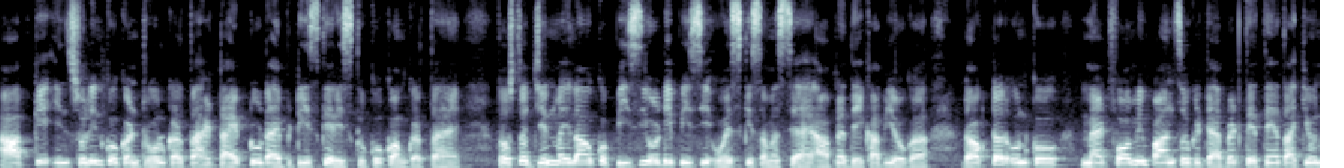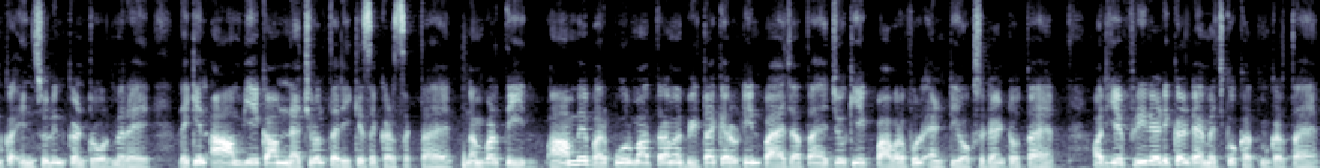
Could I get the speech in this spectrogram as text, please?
आपके इंसुलिन को कंट्रोल करता है टाइप टू डायबिटीज़ के रिस्क को कम करता है। दोस्तों, जिन महिलाओं को पीसीओडी पीसीओएस की समस्या है, आपने देखा भी होगा डॉक्टर उनको मेटफॉर्मिन 500 की टैबलेट देते हैं ताकि उनका इंसुलिन कंट्रोल में रहे। लेकिन आम ये काम नेचुरल तरीके से कर सकता है। नंबर तीन, आम में भरपूर मात्रा में बीटा कैरोटीन पाया जाता है, जो कि एक पावरफुल एंटीऑक्सीडेंट होता है और ये फ्री रेडिकल डैमेज को ख़त्म करता है।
